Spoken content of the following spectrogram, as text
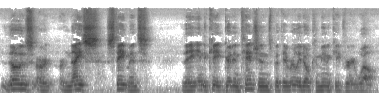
Those are, are nice statements. They indicate good intentions, but they really don't communicate very well.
